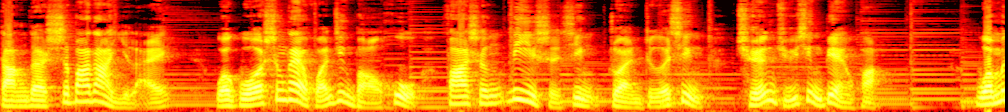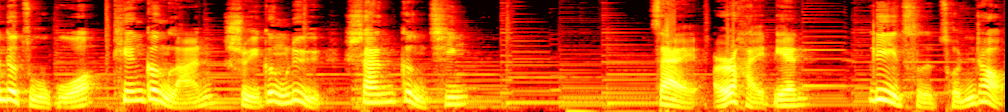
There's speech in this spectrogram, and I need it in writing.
党的十八大以来，我国生态环境保护发生历史性、转折性、全局性变化。我们的祖国天更蓝，水更绿，山更青。在洱海边立此存照，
